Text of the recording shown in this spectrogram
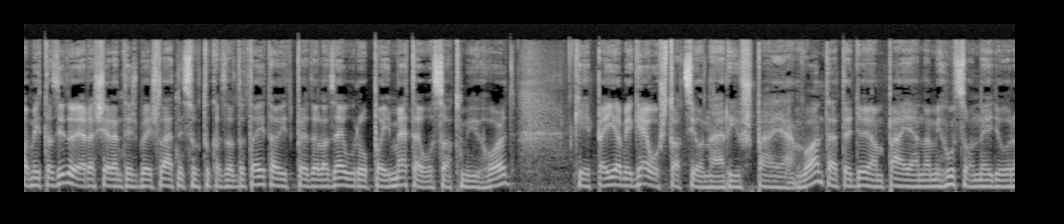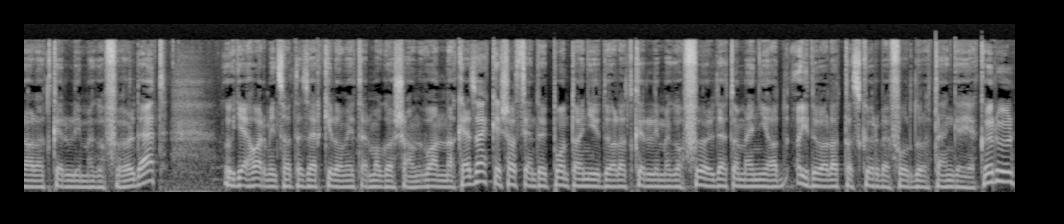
amit az időjárás jelentésben is látni szoktuk az adatait, amit például az európai Meteosat műhold, képei, ami geostacionárius pályán van, tehát egy olyan pályán, ami 24 óra alatt kerüli meg a Földet, ugye 36 ezer kilométer magasan vannak ezek, és azt jelenti, hogy pont annyi idő alatt kerüli meg a Földet, amennyi idő alatt az körbefordul a tengelye körül,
